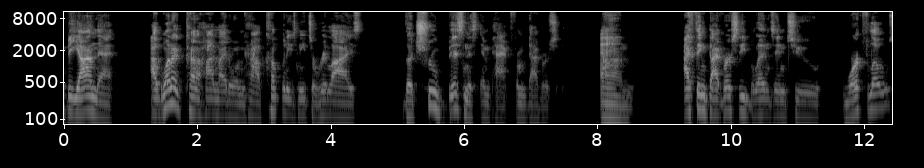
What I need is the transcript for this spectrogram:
mm. beyond that, I want to kind of highlight on how companies need to realize the true business impact from diversity. Um, I think diversity blends into workflows.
